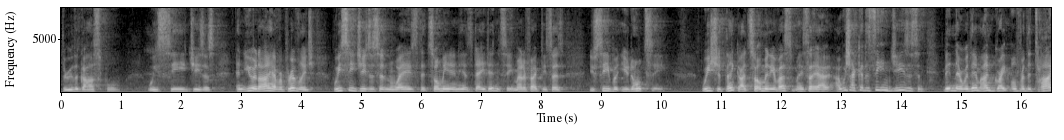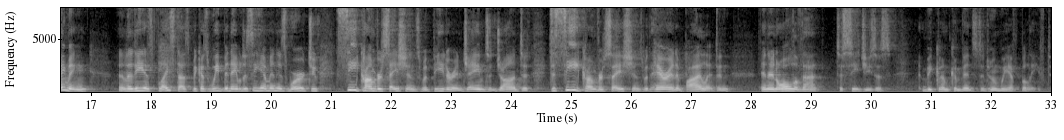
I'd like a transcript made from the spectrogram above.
through the gospel. We see Jesus, and you and I have a privilege. We see Jesus in ways that so many in his day didn't see. Matter of fact, he says, You see, but you don't see. We should thank God. So many of us may say, I, I wish I could have seen Jesus and been there with him. I'm grateful for the timing that he has placed us because we've been able to see him in his word, to see conversations with Peter and James and John, to, to see conversations with Herod and Pilate, and, and in all of that, to see Jesus become convinced in whom we have believed.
